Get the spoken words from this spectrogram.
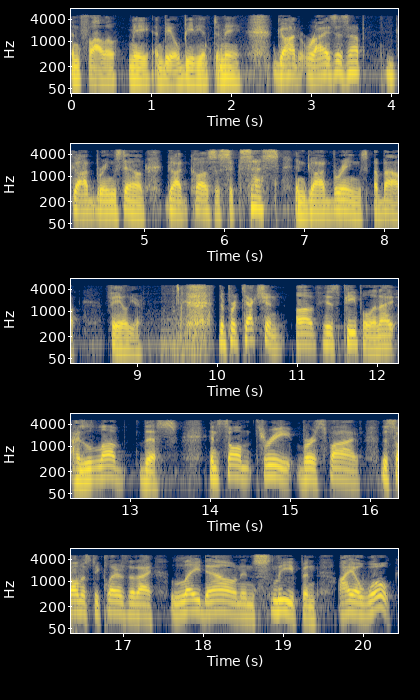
and follow me and be obedient to me. God rises up God brings down. God causes success, and God brings about failure. The protection of his people, and I, I love this. In Psalm 3, verse 5, the psalmist declares that I lay down and sleep, and I awoke,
